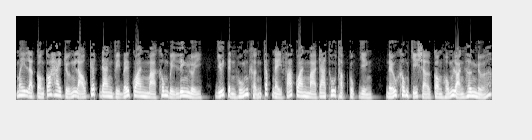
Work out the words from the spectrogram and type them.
May là còn có hai trưởng lão kết đang vì bế quan mà không bị liên lụy, dưới tình huống khẩn cấp này phá quan mà ra thu thập cục diện, nếu không chỉ sợ còn hỗn loạn hơn nữa.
